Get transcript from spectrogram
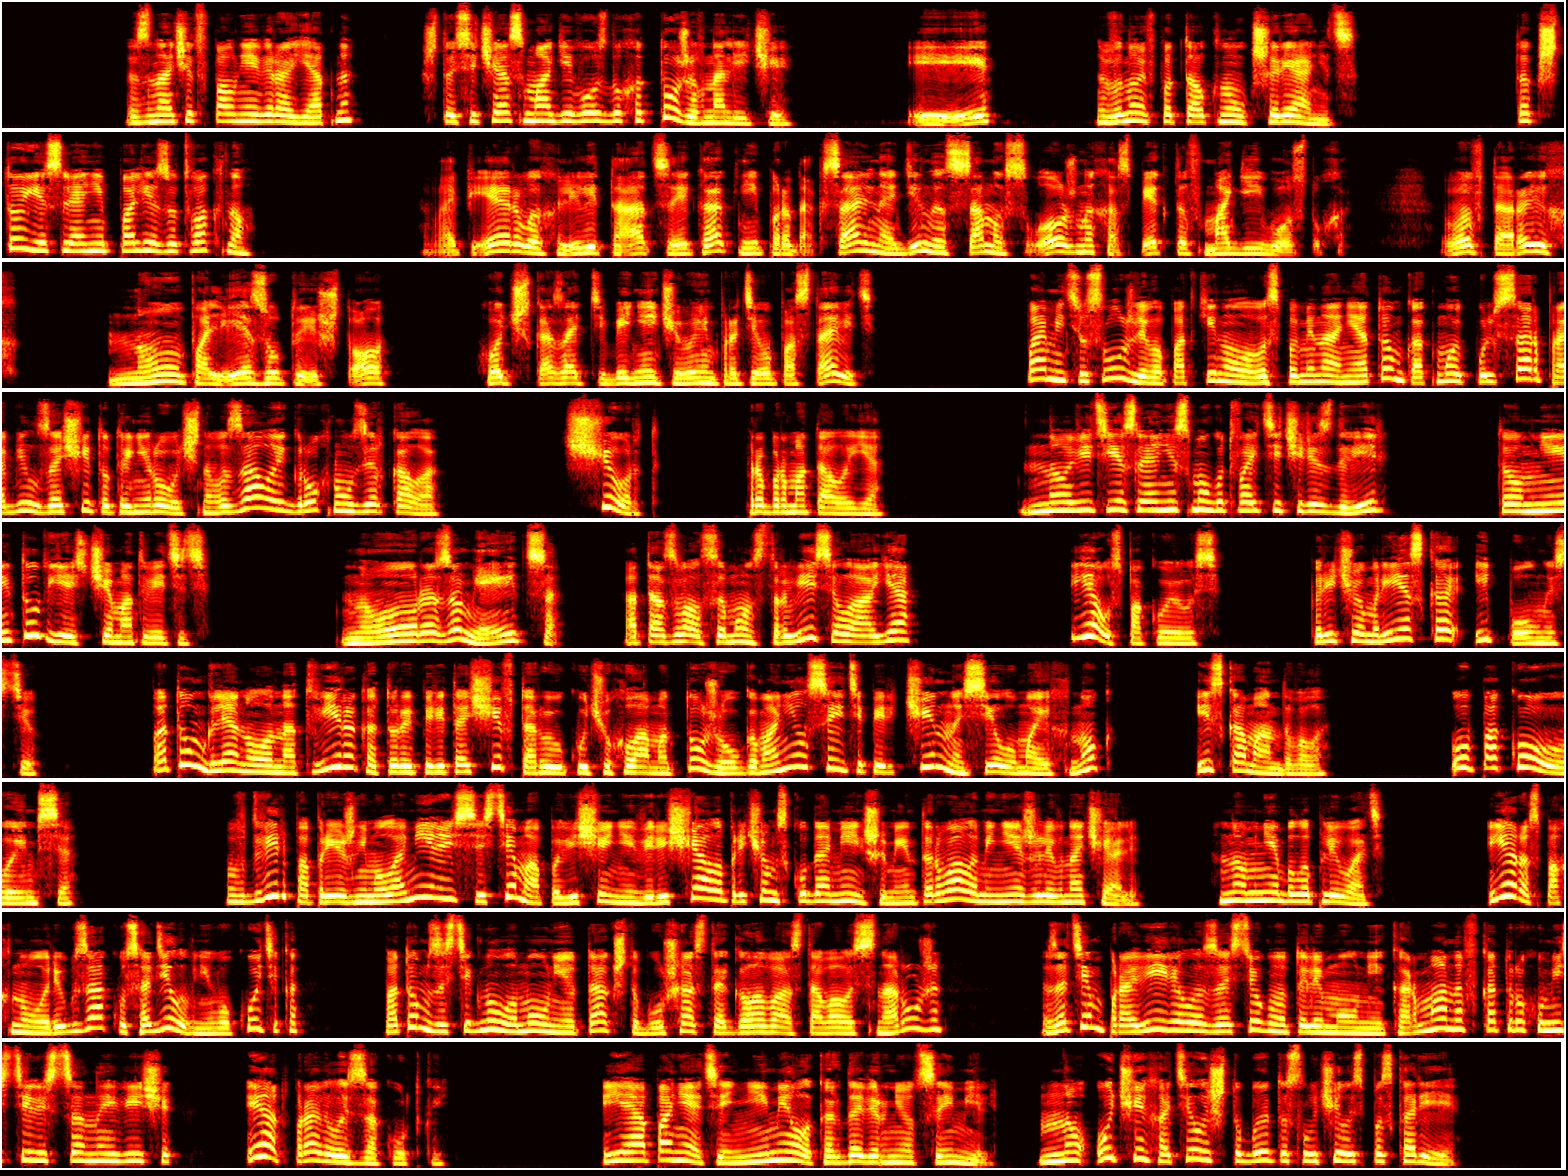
Значит, вполне вероятно, что сейчас маги воздуха тоже в наличии». «И?» — вновь подтолкнул к ширянец. «Так что, если они полезут в окно?» Во-первых, левитация, как ни парадоксально, один из самых сложных аспектов магии воздуха. Во-вторых, ну, полезут и что? Хочешь сказать, тебе нечего им противопоставить? Память услужливо подкинула воспоминания о том, как мой пульсар пробил защиту тренировочного зала и грохнул зеркала. «Черт!» — пробормотала я. «Но ведь если они смогут войти через дверь, то мне и тут есть чем ответить». «Ну, разумеется», — отозвался монстр весело, а я... Я успокоилась. Причем резко и полностью. Потом глянула на Твира, который, перетащив вторую кучу хлама, тоже угомонился и теперь чинно сел у моих ног и скомандовала. «Упаковываемся». В дверь по-прежнему ломились, система оповещения верещала, причем с куда меньшими интервалами, нежели в начале. Но мне было плевать. Я распахнула рюкзак, усадила в него котика, потом застегнула молнию так, чтобы ушастая голова оставалась снаружи, затем проверила, застегнуты ли молнии карманов, в которых уместились ценные вещи, и отправилась за курткой. Я понятия не имела, когда вернется Эмиль, но очень хотелось, чтобы это случилось поскорее.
